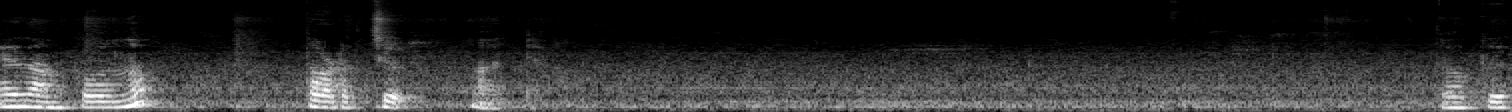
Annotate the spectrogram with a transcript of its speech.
നമുക്കൊന്ന് തുടച്ച് മാറ്റാം. നമുക്ക്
